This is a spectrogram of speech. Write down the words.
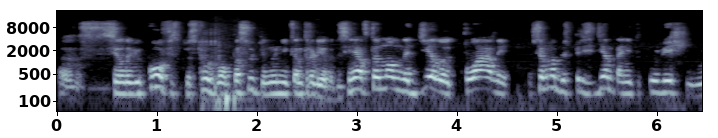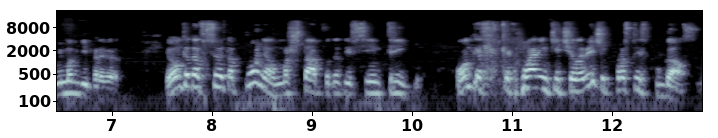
э, силовиков и спецслужб он, по сути, ну, не контролирует. То есть они автономно делают планы, все равно без президента они такую вещь не могли провернуть. И он, когда все это понял, масштаб вот этой всей интриги, он, как, как маленький человечек, просто испугался.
